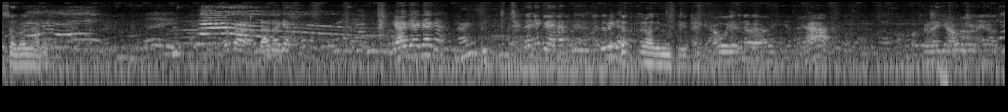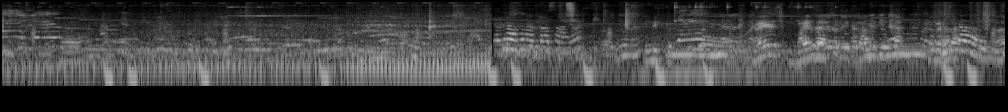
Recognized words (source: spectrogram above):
सगळं झालं. दादा घ्या. घ्या घ्या घ्या घ्या तर राहू दे मी पितो. घ्या कढाई घ्या बाहेर झाले तर इथं घालून देऊ का? सगळ्याला? हा?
